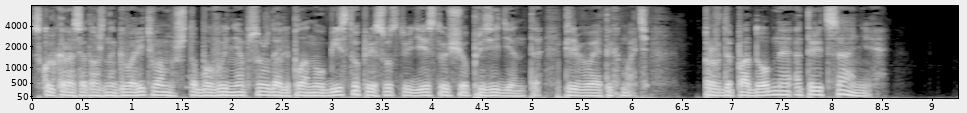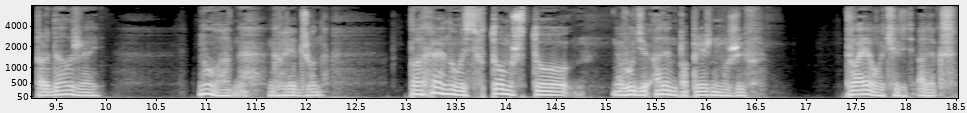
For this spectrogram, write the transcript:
Сколько раз я должна говорить вам, чтобы вы не обсуждали планы убийства в присутствии действующего президента, перебивает их мать. Правдоподобное отрицание. Продолжай. Ну ладно, говорит Джун. — Плохая новость в том, что Вуди Аллен по-прежнему жив. Твоя очередь, Алекс.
